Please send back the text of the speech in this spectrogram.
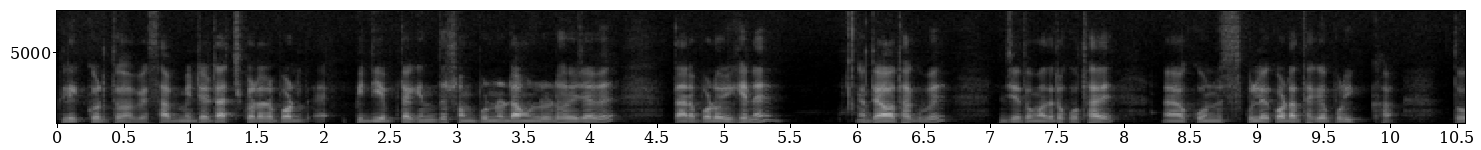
ক্লিক করতে হবে। সাবমিটে টাচ করার পর পিডিএফটা কিন্তু সম্পূর্ণ ডাউনলোড হয়ে যাবে। তারপর ওইখানে দেওয়া থাকবে যে তোমাদের কোথায় কোন স্কুলে কটা থেকে পরীক্ষা। তো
